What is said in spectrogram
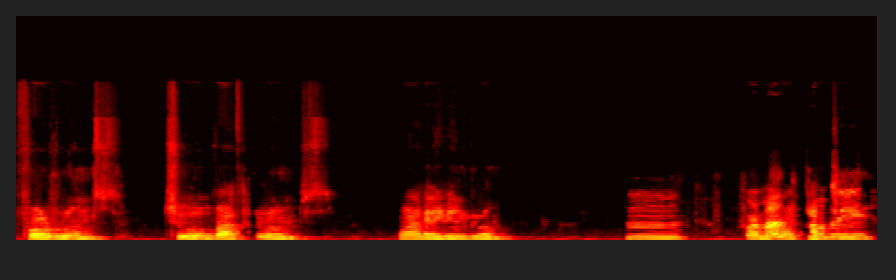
Four rooms, two Oh. bathrooms, one Okay. living room. Hmm, for a month, probably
